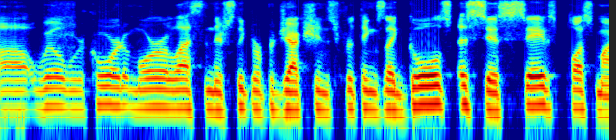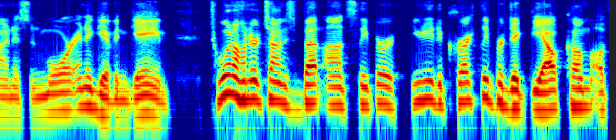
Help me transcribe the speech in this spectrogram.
uh, will record more or less than their sleeper projections for things like goals, assists, saves, plus minus, and more in a given game. To win 100 times bet on sleeper, you need to correctly predict the outcome of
